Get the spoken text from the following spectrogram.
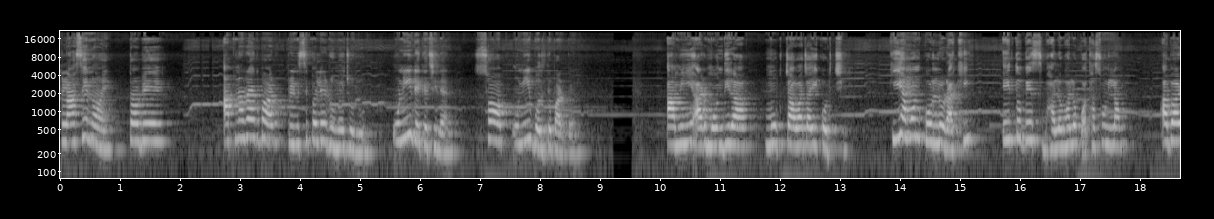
ক্লাসে নয়, তবে আপনারা একবার প্রিন্সিপালের রুমে চলুন। উনিই ডেকেছিলেন। সব উনিই বলতে পারবেন। আমি আর মন্দিরা মুখ চাওয়াচাই করছি। কি এমন করল রাখি? এই তো বেশ ভালো ভালো কথা শুনলাম। আবার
